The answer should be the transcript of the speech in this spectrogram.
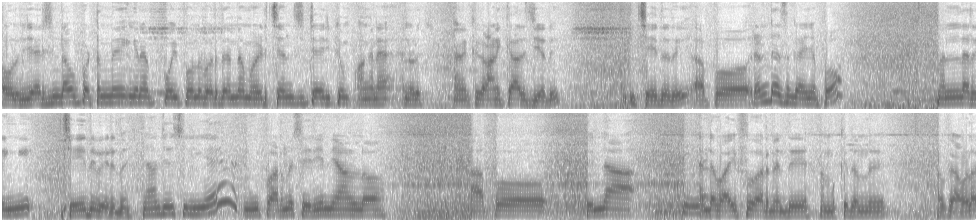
അവൾ വിചാരിച്ചിട്ടുണ്ടാവും പെട്ടെന്ന് ഇങ്ങനെ പോയി പോകുന്ന വെറുതെ തന്നെ മേടിച്ചെന്നിട്ടായിരിക്കും അങ്ങനെ എന്നോട് എനിക്ക് കാണിക്കാതെ ചെയ്ത് ചെയ്തത്. അപ്പോൾ രണ്ട് ദിവസം കഴിഞ്ഞപ്പോൾ നല്ല റിങ് ചെയ്ത് വരുന്നു. ഞാൻ ചോദിച്ചില്ലേ നീ പറഞ്ഞ ശരി തന്നെയാണല്ലോ. അപ്പോൾ പിന്നെ? എന്റെ വൈഫ് പറഞ്ഞത് നമുക്കിതൊന്ന് ഓക്കെ അവളെ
